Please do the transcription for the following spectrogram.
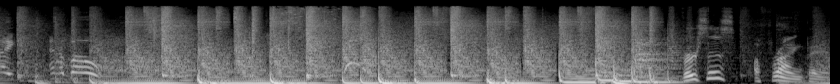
Bike and a bow? Versus a frying pan.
